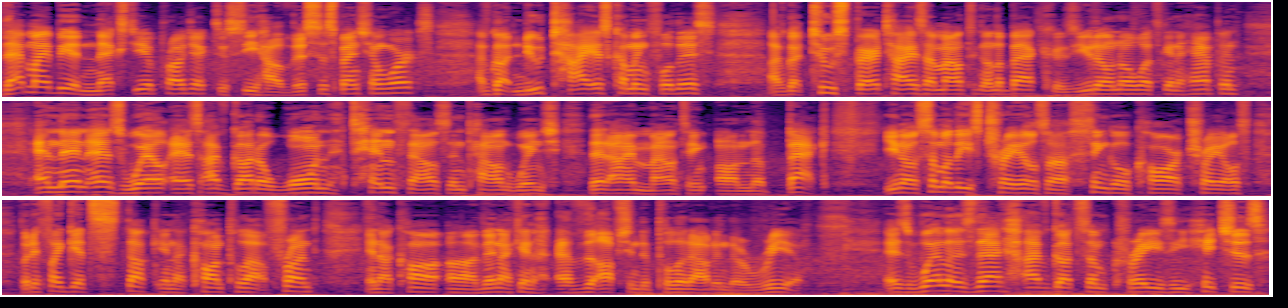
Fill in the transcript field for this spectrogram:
That might be a next year project to see how this suspension works. I've got new tires coming for this. I've got two spare tires I'm mounting on the back because you don't know what's gonna happen. And then as well as I've got a one 10,000 pound winch that I'm mounting on the back. You know some of these trails are single car trails but if I get stuck in a car can't pull out front and I can't, uh, then I can have the option to pull it out in the rear. As well as that, I've got some crazy hitches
